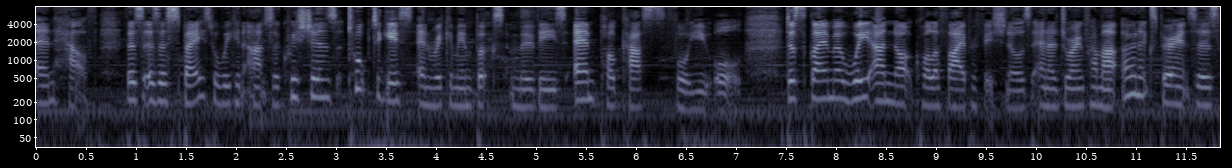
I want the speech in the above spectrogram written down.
and health. This is a space where we can answer questions, talk to guests, and recommend books, movies, and podcasts for you all. Disclaimer we are not qualified professionals and are drawing from our own experiences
